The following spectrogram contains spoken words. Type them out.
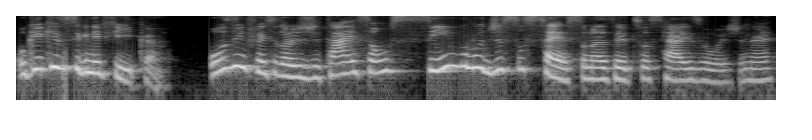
O que, que isso significa? Os influenciadores digitais são um símbolo de sucesso nas redes sociais hoje, né?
